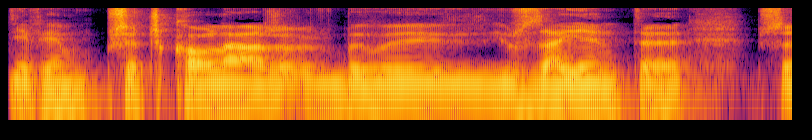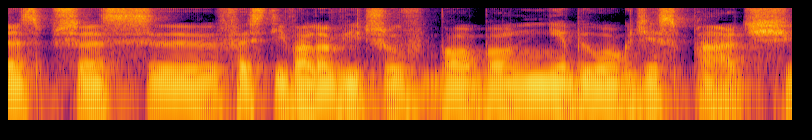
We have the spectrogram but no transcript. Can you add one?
nie wiem, przedszkola były już zajęte przez, przez y, festiwalowiczów, bo, bo nie było gdzie spać.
